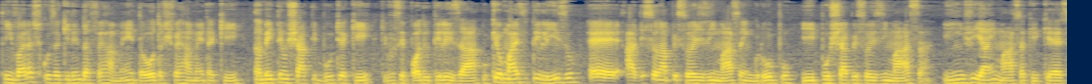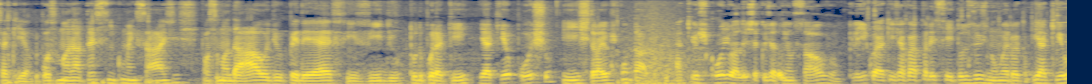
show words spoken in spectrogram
Tem várias coisas aqui dentro da ferramenta, outras ferramentas aqui. Também tem um chatbot aqui que você pode utilizar. O que eu mais utilizo é adicionar pessoas em massa em grupo e puxar pessoas em massa e enviar em massa aqui, que é essa aqui, ó. Eu posso mandar até cinco mensagens, posso mandar áudio, PDF, vídeo, tudo por aqui. E aqui eu puxo e extraio os contatos. Aqui eu escolho a lista que eu já tenho salvo, clico aqui já vai aparecer todos os números. E aqui eu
